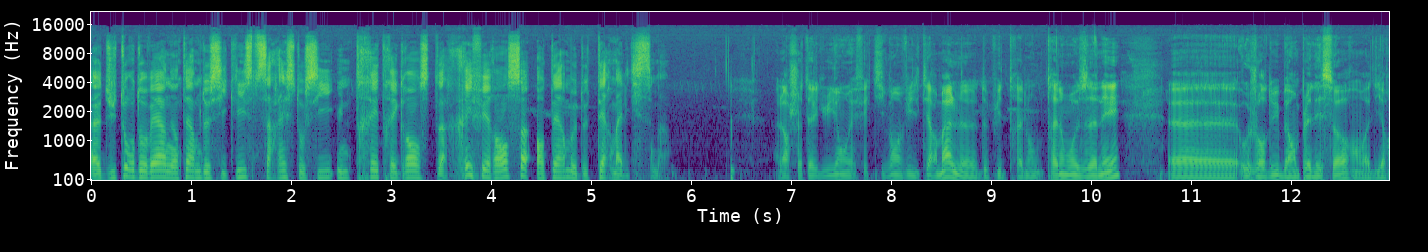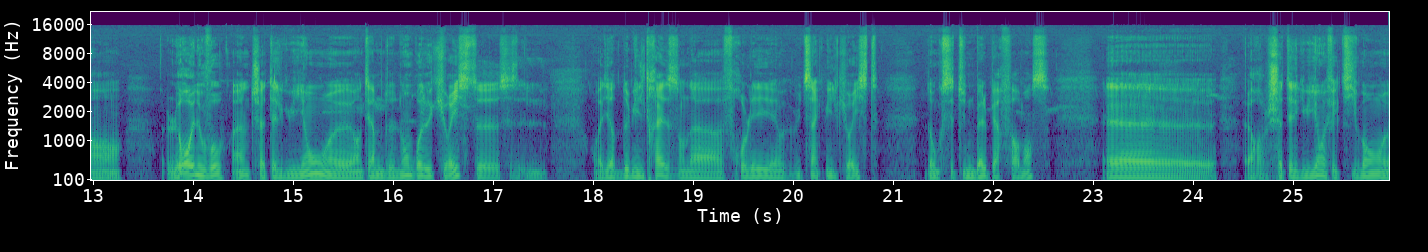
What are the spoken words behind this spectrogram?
euh, du Tour d'Auvergne en termes de cyclisme, ça reste aussi une très très grande référence en termes de thermalisme. Alors Châtel-Guyon, effectivement, ville thermale euh, depuis de très, long, très nombreuses années. Euh, aujourd'hui, ben, en plein essor, on va dire en, le renouveau hein, de Châtel-Guyon euh, en termes de nombre de curistes. Euh, on va dire 2013, on a frôlé un peu plus de 5000 curistes. Donc c'est une belle performance. Euh, alors Châtel-Guyon, effectivement,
